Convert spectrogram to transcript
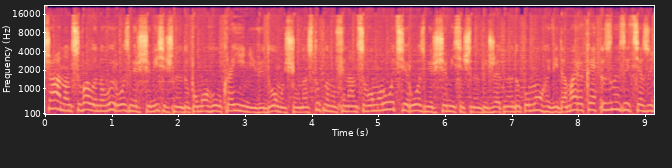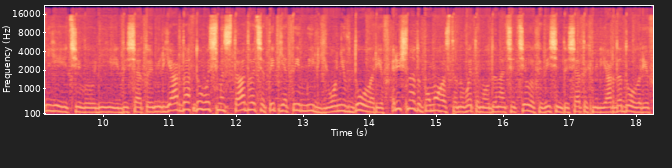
США анонсували новий розмір щомісячної допомоги Україні. Відомо, що у наступному фінансовому році розмір щомісячної бюджетної допомоги від Америки знизиться з однієї цілої однієї десятої мільярда до 825 мільйонів доларів. Річна допомога становитиме 11,8 мільярда доларів.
